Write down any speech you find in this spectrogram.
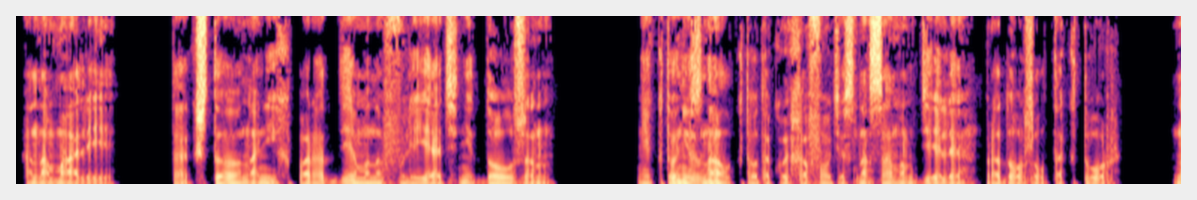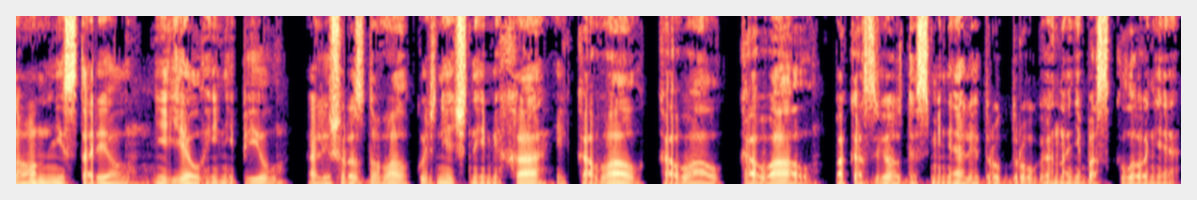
— аномалии так что на них парад демонов влиять не должен. «Никто не знал, кто такой Хафотис на самом деле», — продолжил Тактур. «Но он не старел, не ел и не пил, а лишь раздувал кузнечные меха и ковал, ковал, ковал, пока звезды сменяли друг друга на небосклоне.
